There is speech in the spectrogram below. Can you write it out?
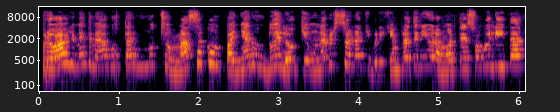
probablemente me va a costar mucho más acompañar un duelo que una persona que, por ejemplo, ha tenido la muerte de su abuelita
